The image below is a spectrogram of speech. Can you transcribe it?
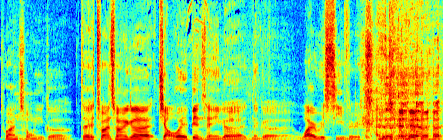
突然从一个、嗯、对，突然从一个角位变成一个那个 wide receiver 的感觉，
